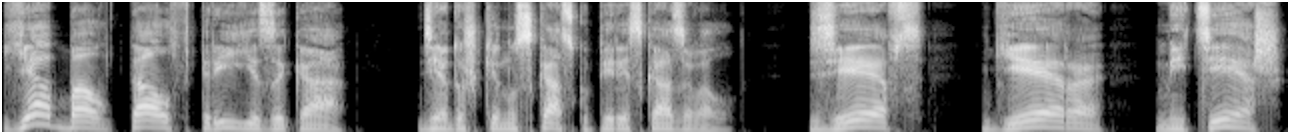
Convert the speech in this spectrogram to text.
я болтал в три языка. Дедушкину сказку пересказывал. Зевс, Гера, мятеж.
